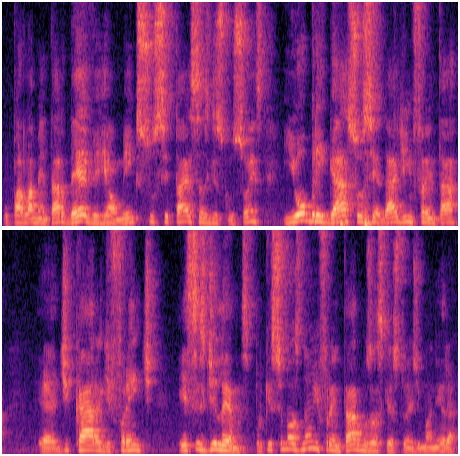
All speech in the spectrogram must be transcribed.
O parlamentar deve realmente suscitar essas discussões e obrigar a sociedade a enfrentar é, de cara, de frente, esses dilemas. Porque se nós não enfrentarmos as questões de maneira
